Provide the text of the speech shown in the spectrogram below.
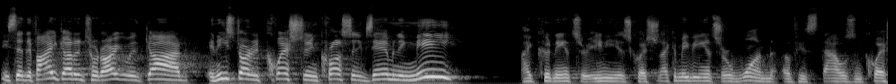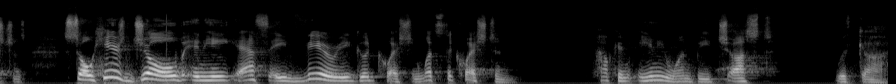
He said, if I got into an argument with God and he started questioning, cross examining me, I couldn't answer any of his questions. I could maybe answer one of his thousand questions. So here's Job, and he asks a very good question. What's the question? How can anyone be just with God?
